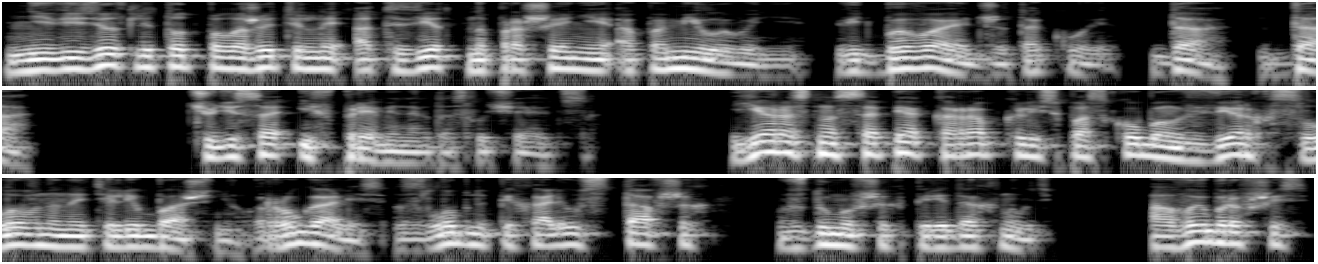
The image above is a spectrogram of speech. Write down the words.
Не везет ли тот положительный ответ на прошение о помиловании? Ведь бывает же такое. Да, да. Чудеса и впрямь иногда случаются. Яростно сопя карабкались по скобам вверх, словно на телебашню, ругались, злобно пихали уставших, вздумавших передохнуть, а выбравшись,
